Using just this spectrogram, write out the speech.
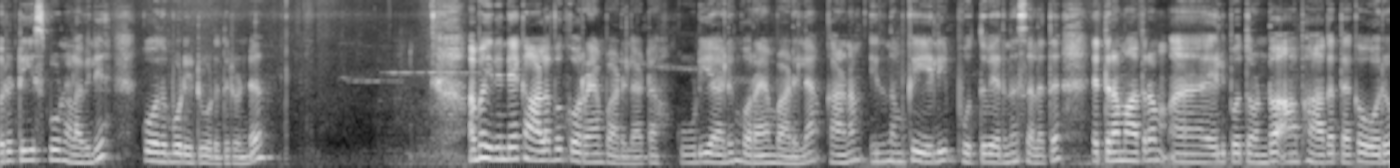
ഒരു ടീസ്പൂൺ അളവിൽ ഗോതമ്പ് പൊടി ഇട്ട് കൊടുത്തിട്ടുണ്ട്. അപ്പോൾ ഇതിന്റെയൊക്കെ അളവ് കുറയാൻ പാടില്ല കേട്ടോ. കൂടിയാലും കുറയാൻ പാടില്ല. കാരണം ഇത് നമുക്ക് എലി പൊത്ത് വരുന്ന സ്ഥലത്ത് എത്രമാത്രം എലിപ്പൊത്തുണ്ടോ ആ ഭാഗത്തൊക്കെ ഓരോ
